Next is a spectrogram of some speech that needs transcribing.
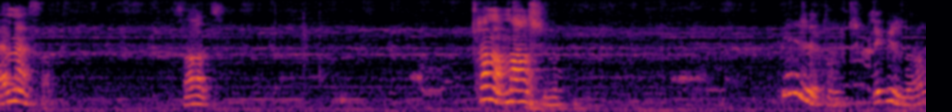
Hemen sat. Sat. Tamam al şunu. Bir jeton çıktı güzel.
